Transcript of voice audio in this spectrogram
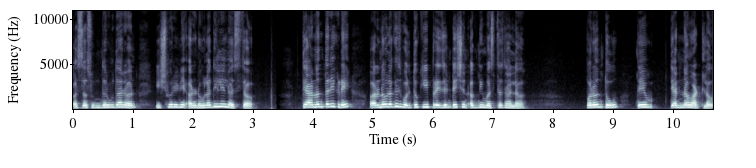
असं सुंदर उदाहरण ईश्वरीने अर्णवला दिलेलं असतं. त्यानंतर इकडे अर्णव लगेच बोलतो की प्रेझेंटेशन अगदी मस्त झालं. परंतु ते त्यांना वाटलं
